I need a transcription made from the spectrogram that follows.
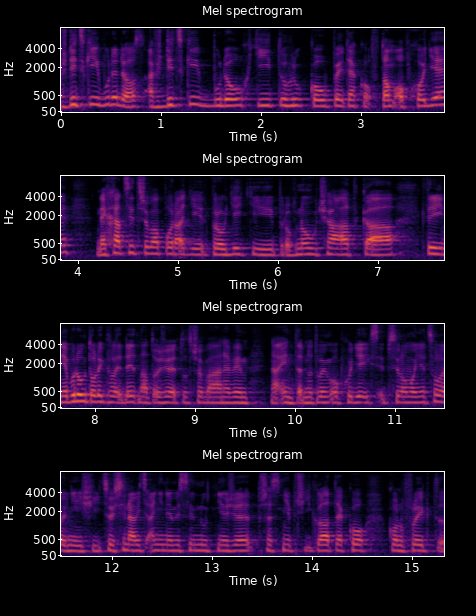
A vždycky jich bude dost a vždycky budou chtít tu hru koupit jako v tom obchodě, nechat si třeba poradit pro děti, pro vnoučátka, který nebudou tolik hledat na to, že je to třeba, nevím, na internetovém obchodě XY o něco levnější, což si navíc ani nemyslím nutně, že přesně příklad jako konflikt uh,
